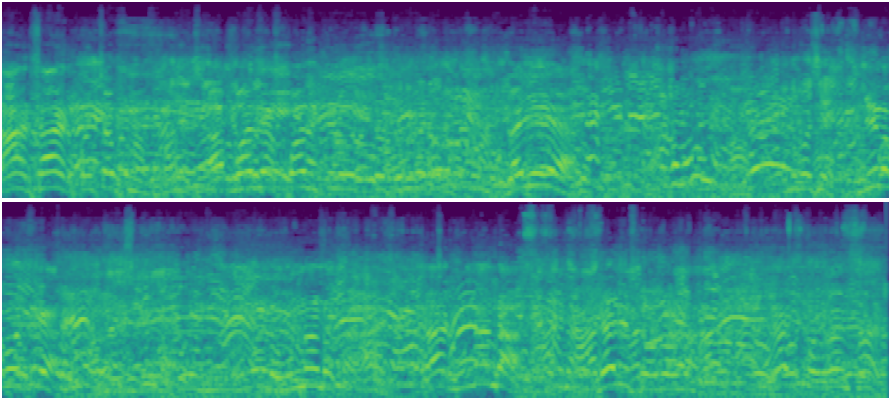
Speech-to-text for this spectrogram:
సార్ సార్ కొంచెం ఆ, పోలే పోలే వెయ్యి కీలో కొట్టి సార్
